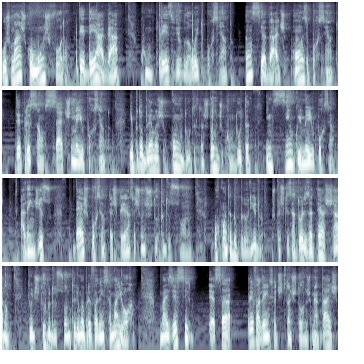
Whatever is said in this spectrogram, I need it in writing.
Os mais comuns foram TDAH, com 13,8%, ansiedade, 11%, depressão, 7,5% e problemas de conduta, transtorno de conduta, em 5,5%. Além disso, 10% das crianças tinham distúrbio do sono. Por conta do prurido, os pesquisadores até acharam que o distúrbio do sono teria uma prevalência maior. Mas esse, essa prevalência de transtornos mentais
